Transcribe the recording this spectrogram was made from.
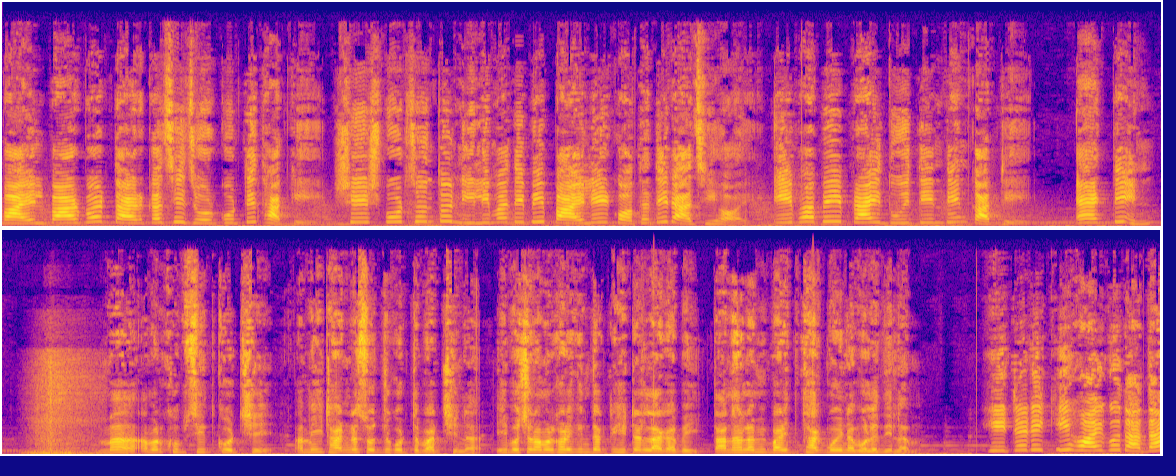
পায়েল বারবার তার কাছে জোর করতে থাকে। শেষ পর্যন্ত নীলিমা দেবী পায়েলের কথাতে রাজি হয়। এভাবেই প্রায় দুই তিন দিন কাটে। একদিন মা আমার খুব শীত করছে। আমি এই ঠান্ডা সহ্য করতে পারছি না। এই বছর আমার ঘরে কিন্তু একটা হিটার লাগাবেই। তা নাহলে আমি বাড়িতে থাকবোই না বলে দিলাম। হিটারে কি হয় গো দাদা?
